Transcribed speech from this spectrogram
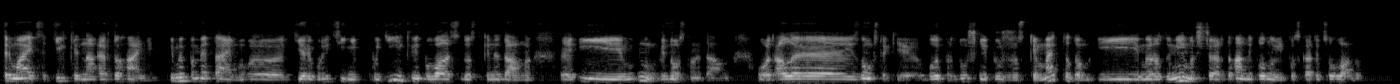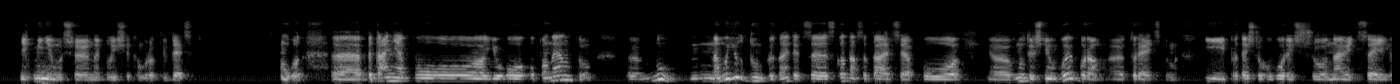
тримається тільки на Ердогані. І ми пам'ятаємо е, ті революційні події, які відбувалися досить недавно, е, і ну відносно недавно. От але знову ж таки були придушені дуже жорстким методом, і ми розуміємо, що Ердоган не планує відпускати цю владу, як мінімум ще найближчі там років 10. От е, питання по його опоненту. Е, ну на мою думку, знаєте, це складна ситуація по е, внутрішнім виборам е, турецьким, і про те, що говорять, що навіть цей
